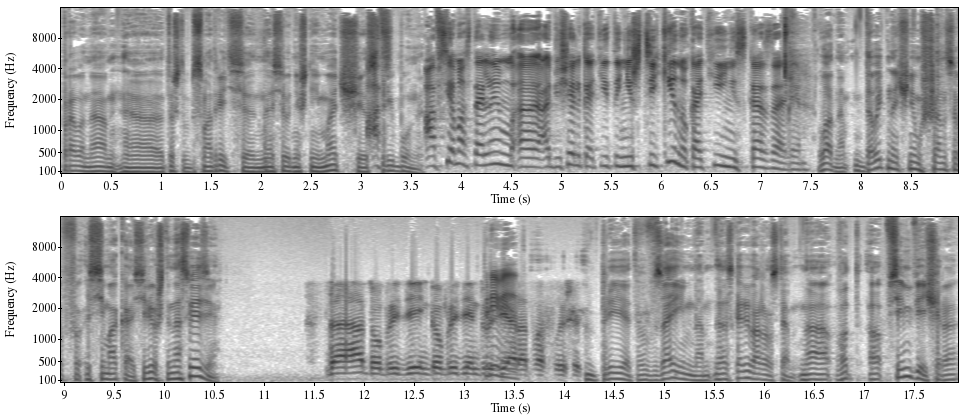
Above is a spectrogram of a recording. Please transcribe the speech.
право на то, чтобы посмотреть на сегодняшний матч с А трибуны. А всем остальным обещали какие-то ништяки, но какие не сказали. Ладно, давайте начнем с шансов Симака. Сереж, ты на связи? Да, добрый день, добрый день, друзья, Привет. рад вас слышать. Привет, взаимно. Э, Скажи, пожалуйста, а, вот а, в 7 вечера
